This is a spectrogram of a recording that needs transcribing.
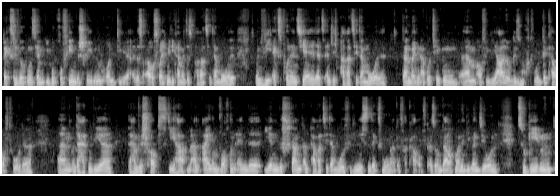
Wechselwirkung ist ja mit Ibuprofen beschrieben und die, das Ausweichmedikament ist Paracetamol und wie exponentiell letztendlich Paracetamol dann bei den Apotheken ähm, auf Idealo gesucht und gekauft wurde. Ähm, und da hatten wir da haben wir Shops, die haben an einem Wochenende ihren Bestand an Paracetamol für die nächsten sechs Monate verkauft. Also um da auch mal eine Dimension zu geben,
